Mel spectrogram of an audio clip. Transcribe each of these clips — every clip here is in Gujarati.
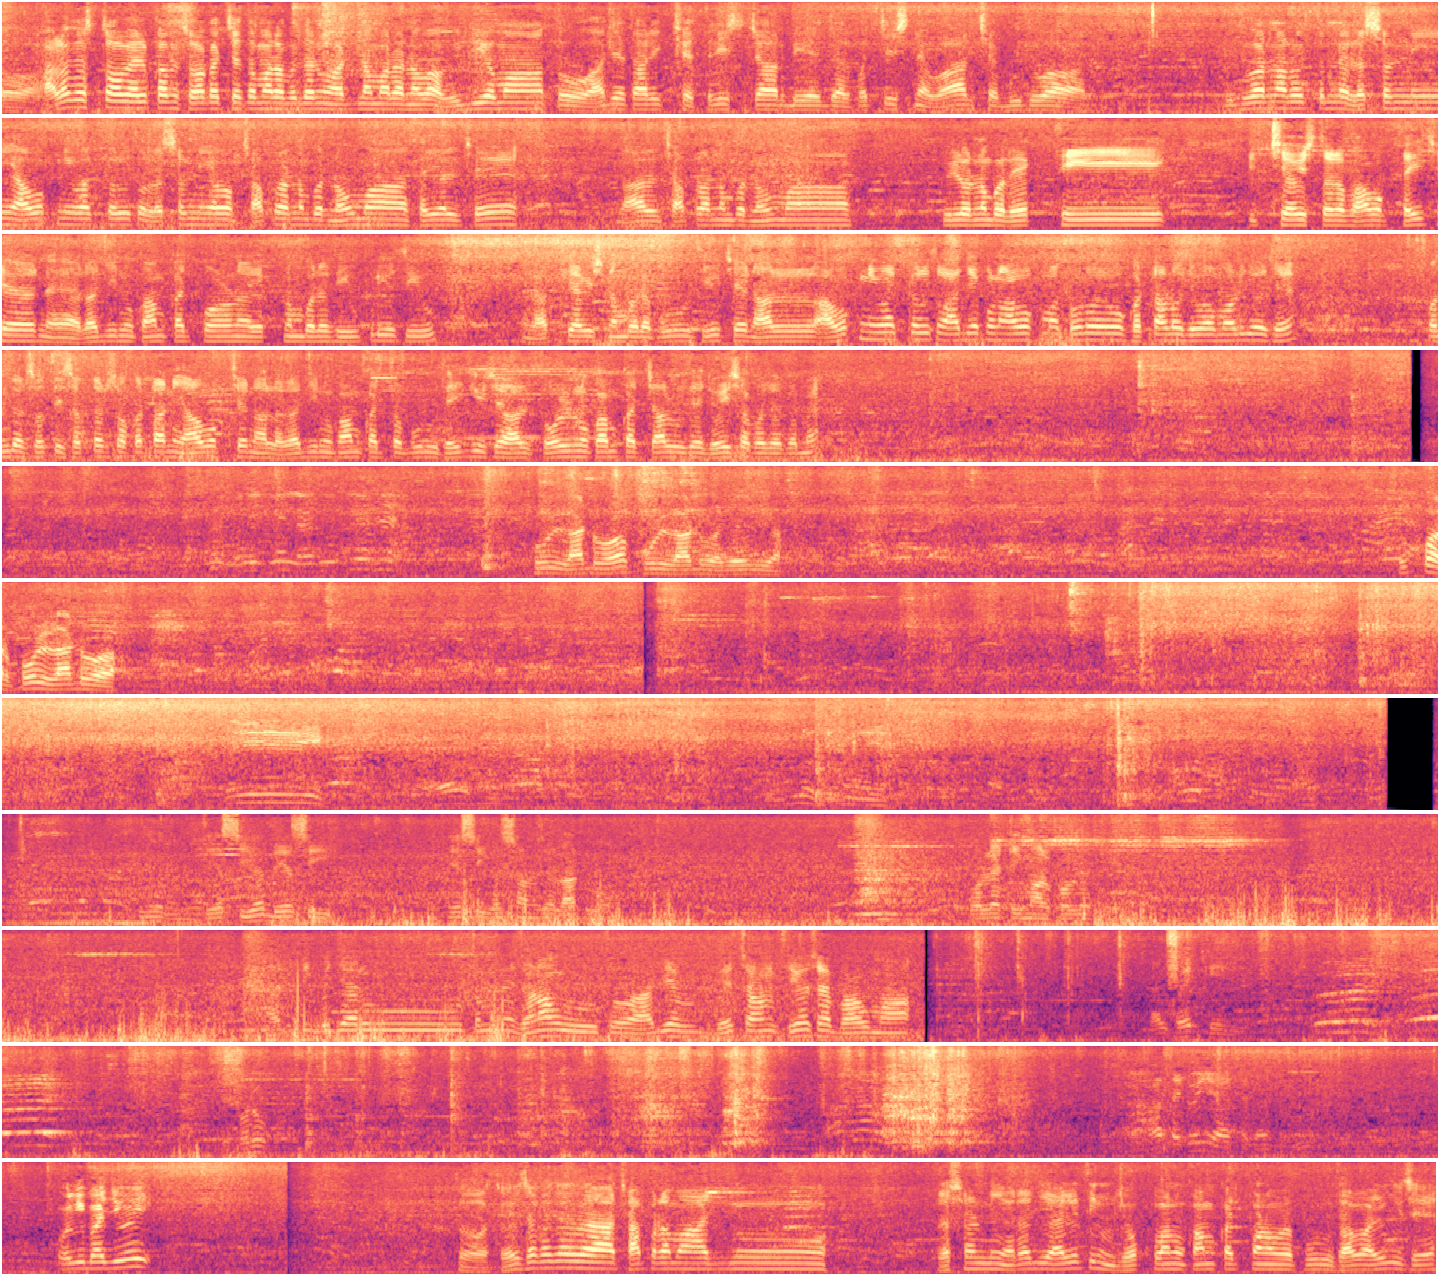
તો હાલો દોસ્તો વેલકમ સ્વાગત છે તમારા બધાનું આજના મારા નવા વિડીયોમાં. તો આજે તારીખ છે ત્રીસ ચાર બે હજાર પચીસને વાર છે બુધવાર. બુધવારના રોજ તમને લસણની આવકની વાત કરું તો લસણની આવક છાપરા નંબર નવમાં થયેલ છે. હાલ છાપરા નંબર નવમાં કિલો નંબર એકથી અઠ્યાવીસ તરફ આવક થઈ છે અને રાજીનું કામકાજ પણ એક નંબરેથી ઉપડ્યું થયું. અને અઠ્યાવીસ નંબરે પૂરું થયું છે. અને હાલ આવકની વાત કરું તો આજે પણ આવકમાં થોડો એવો ઘટાડો જોવા મળ્યો છે. પંદરસોથી સત્તરસો કટ્ટાની આવક છે ને હાલ હરાજીનું કામકાજ તો પૂરું થઈ ગયું છે. હાલ ટોલનું કામકાજ ચાલુ છે. જોઈ શકો છો તમે. ફૂલ લાડવો ફૂલ લાડવો જોઈ ગયો સુપર ફૂલ લાડવો દેશી દેશી. દેશી લસણ છે લાડવો ક્વોલિટી માલ ક્વોલિટી આજની બજારું તમને જણાવું તો આજે વેચાણ થયો છે ભાવમાં. ઓલી બાજુ હોય. તો જોઈ શકો છો આ છાપરામાં આજનું લસણની હરાજી આવી હતી ને, જોખવાનું કામકાજ પણ હવે પૂરું થવા આવ્યું છે.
